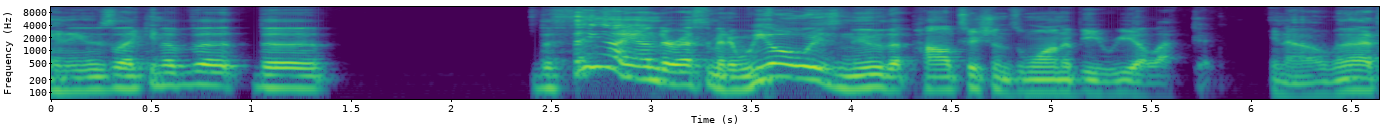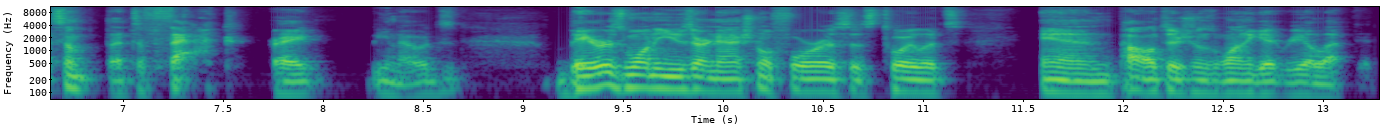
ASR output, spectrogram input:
and he was like, you know, the the the thing I underestimated, we always knew that politicians want to be reelected. You know, that's some that's a fact, right? You know, it's, bears want to use our national forests as toilets, and politicians want to get reelected.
